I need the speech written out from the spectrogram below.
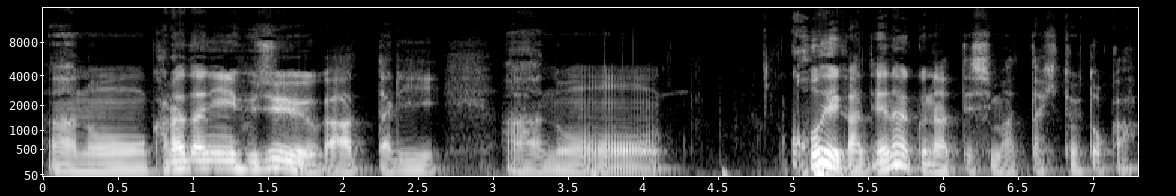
あの体に不自由があったりあの声が出なくなってしまった人とか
